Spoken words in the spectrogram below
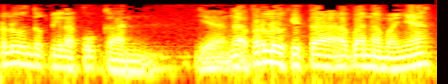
perlu untuk dilakukan. Ya nggak perlu kita apa namanya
